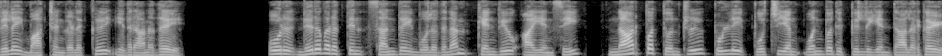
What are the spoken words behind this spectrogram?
விலை மாற்றங்களுக்கு எதிரானது. ஒரு நிறுவனத்தின் சந்தை மூலதனம் கென்வியூ ஐஎன்சி நாற்பத்தொன்று புள்ளி பூஜ்ஜியம் ஒன்பது பில்லியன் டாலர்கள்.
